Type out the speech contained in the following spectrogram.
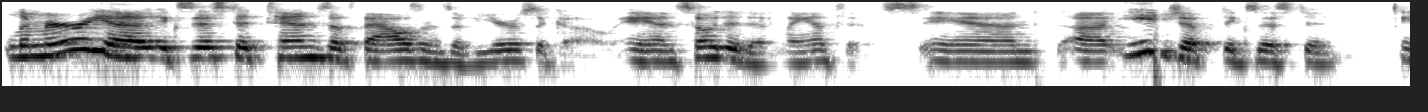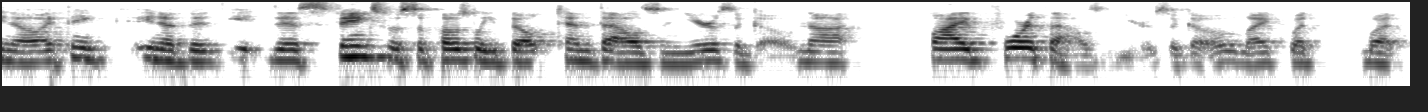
Lemuria existed tens of thousands of years ago, and so did Atlantis. And uh, Egypt existed. You know, I think you know the the Sphinx was supposedly built ten thousand years ago, not five four thousand years ago, like what what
